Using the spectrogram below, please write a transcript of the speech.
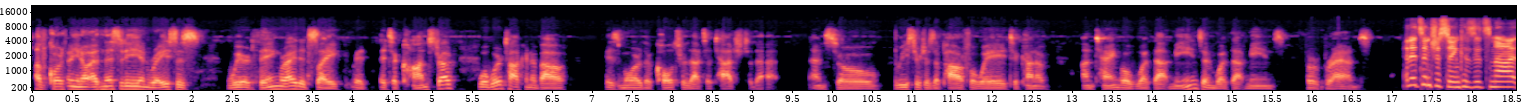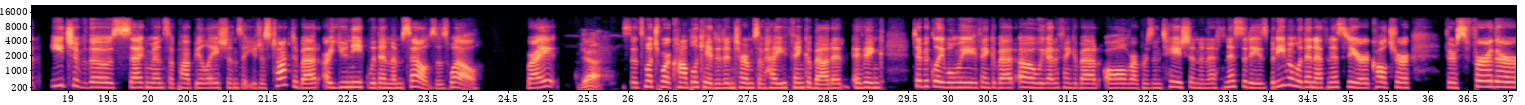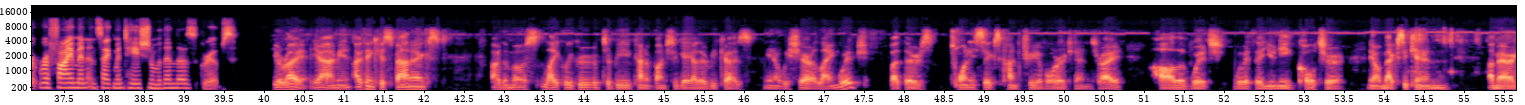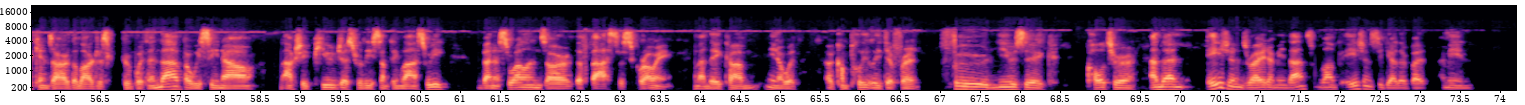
of course you know ethnicity and race is weird thing right it's like it, it's a construct what we're talking about is more the culture that's attached to that and so research is a powerful way to kind of untangle what that means and what that means for brands. And it's interesting because it's not each of those segments of populations that you just talked about are unique within themselves as well, right? Yeah. So it's much more complicated in terms of how you think about it. I think typically when we think about, oh, we got to think about all representation and ethnicities, but even within ethnicity or culture, there's further refinement and segmentation within those groups. You're right. Yeah. I mean, I think Hispanics are the most likely group to be kind of bunched together because, you know, we share a language, but there's 26 country of origins, right? All of which with a unique culture. You know, Mexican Americans are the largest group within that, but we see now actually Pew just released something last week. Venezuelans are the fastest growing and they come, you know, with a completely different food, music, culture. And then Asians, right? I mean, that's lump Asians together, but I mean,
